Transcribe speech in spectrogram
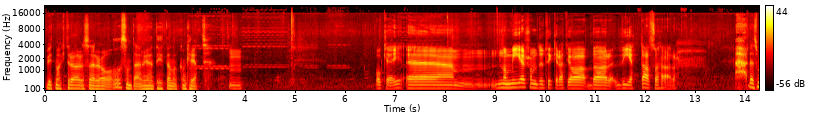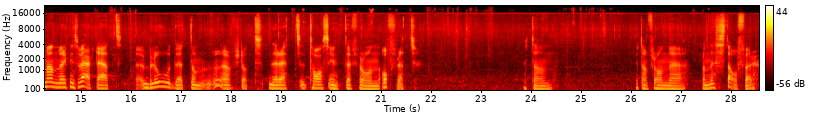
vitmaktrörelser och sånt där. Vi har inte hittat något konkret. Mm. Okej. Okay. Eh, något mer som du tycker att jag bör veta så här? Det som är anmärkningsvärt är att blodet, om jag har förstått det rätt, tas inte från offret. Utan, utan från, eh, från nästa offer.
